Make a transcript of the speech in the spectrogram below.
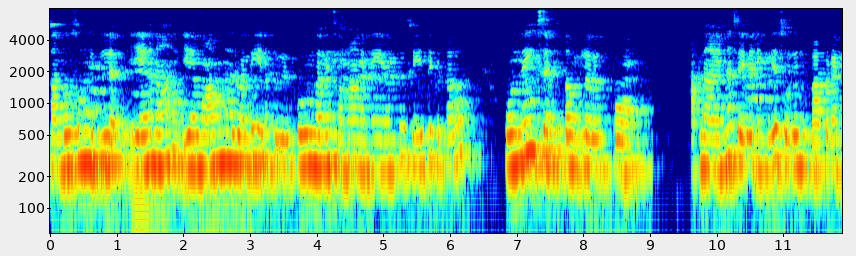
சந்தோஷமும் இல்லை. ஏன்னா என் மாமனார் வந்து எனக்கு ஃபோன் பண்ணி சொன்னாங்க. நீ வந்து சேர்த்துக்கிட்டா உன்னையும் சேர்த்து தான் உள்ளே வைப்போம். அப்போ நான் என்ன செய்வேன்? நீங்களே சொல்லுங்க. பார்க்குறேன்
